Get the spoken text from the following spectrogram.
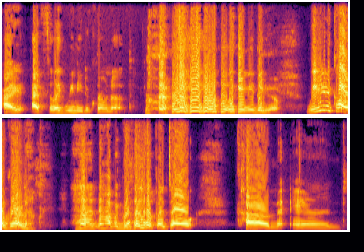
I, I feel like we need a grown up. we need to Yep. we need to call a grown up and have a grown up adult come and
